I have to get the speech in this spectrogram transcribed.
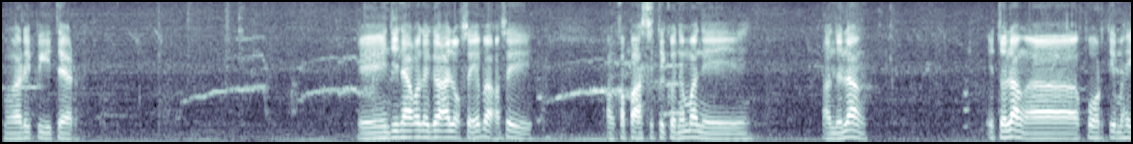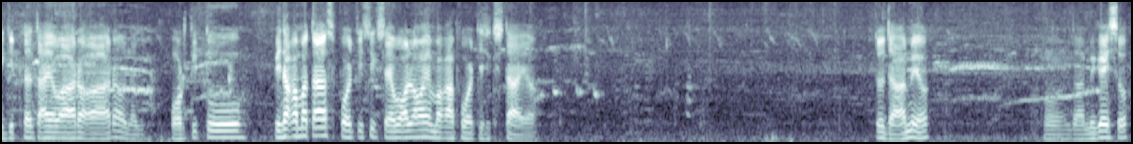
Mga repeater. Eh, hindi na ako nag-aalok sa iba kasi ang capacity ko naman eh, ano lang, ito lang, ah 40 mahigit lang tayo araw-araw. Nag 42, pinakamataas 46. Ewan ko lang ngayon maka 46 tayo. Ito dami oh. Oh, dami guys oh.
